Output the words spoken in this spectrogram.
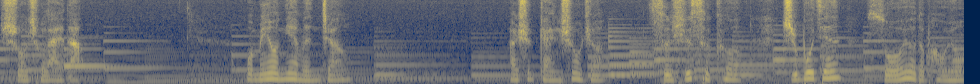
说出来的。我没有念文章，而是感受着此时此刻直播间所有的朋友，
